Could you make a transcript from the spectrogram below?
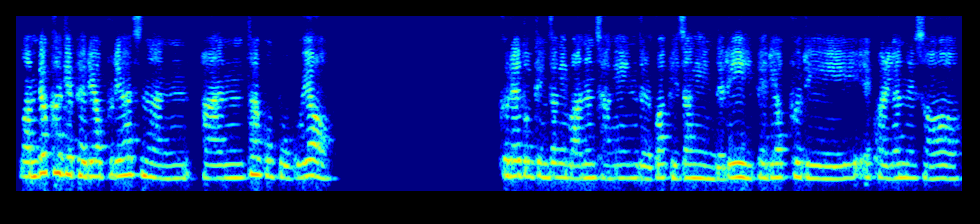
완벽하게 배리어프리 하지는 않, 않다고 보고요. 그래도 굉장히 많은 장애인들과 비장애인들이 배리어 프리에 관련해서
